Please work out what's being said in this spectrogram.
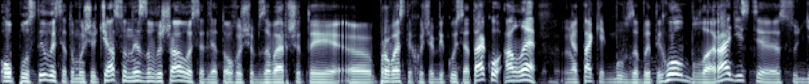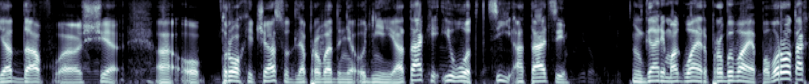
опустилися, тому що часу не залишалося для того, щоб завершити, провести хоча б якусь атаку. Але так як був забитий гол, була радість. Суддя дав ще трохи часу для проведення однієї атаки. І от в цій атаці. Гаррі Магуайр пробиває по воротах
